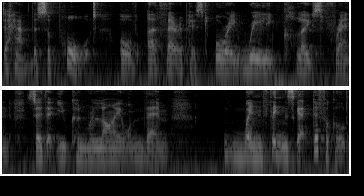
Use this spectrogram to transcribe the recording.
to have the support of a therapist or a really close friend so that you can rely on them when things get difficult,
